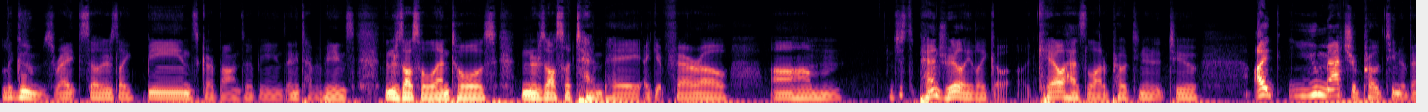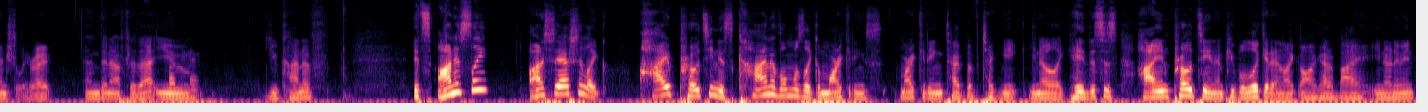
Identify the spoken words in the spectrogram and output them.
legumes, right? So there's like beans, garbanzo beans, any type of beans. Then there's also lentils. Then there's also tempeh. I get farro. Um, it just depends, really. Like uh, kale has a lot of protein in it too. I you match your protein eventually, right? And then after that, you Okay. you kind of it's honestly honestly actually like high protein is kind of almost like a marketing marketing type of technique you know like hey this is high in protein and people look at it and like oh i gotta buy it you know what i mean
